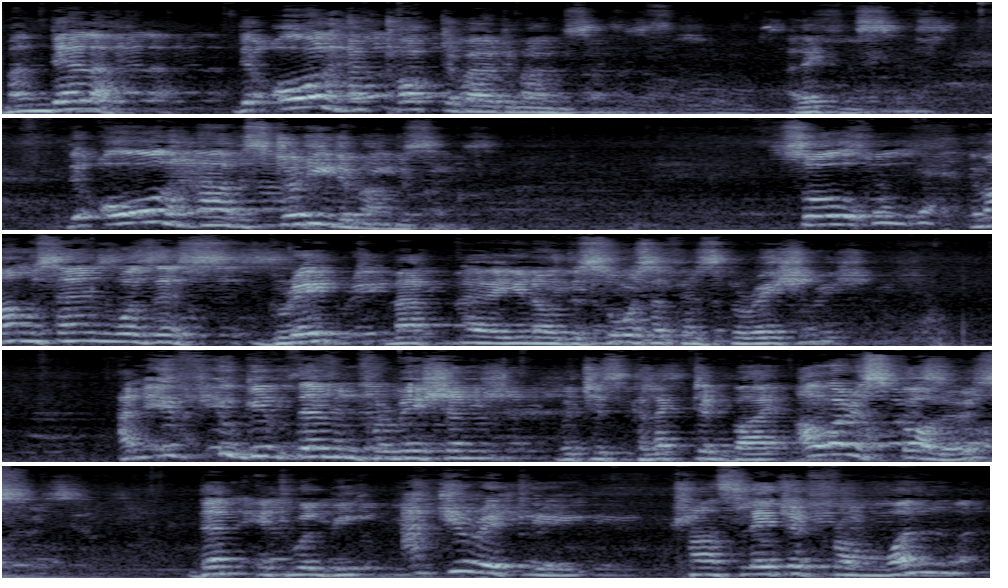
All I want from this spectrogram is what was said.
Mandela, they all have talked about Imam Hussein. They all have studied Imam Hussein. So Imam Hussein was this great, uh, you know, the source of inspiration. And if you give them information which is collected by our scholars, then it will be accurately translated from one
